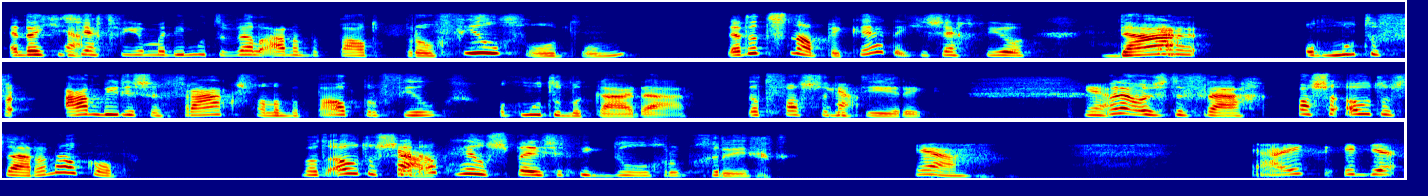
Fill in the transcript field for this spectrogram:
En dat je Ja. zegt van joh, maar die moeten wel aan een bepaald profiel voldoen. Ja, dat snap ik, hè? Dat je zegt van joh, daar ontmoeten aanbieders en vragers van een bepaald profiel ontmoeten elkaar daar. Dat faciliteer ik. Ja. Maar nou is de vraag, passen auto's daar dan ook op? Want auto's zijn Ja. ook heel specifiek doelgroepgericht. Ja. Ja, ik, ik, ja,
